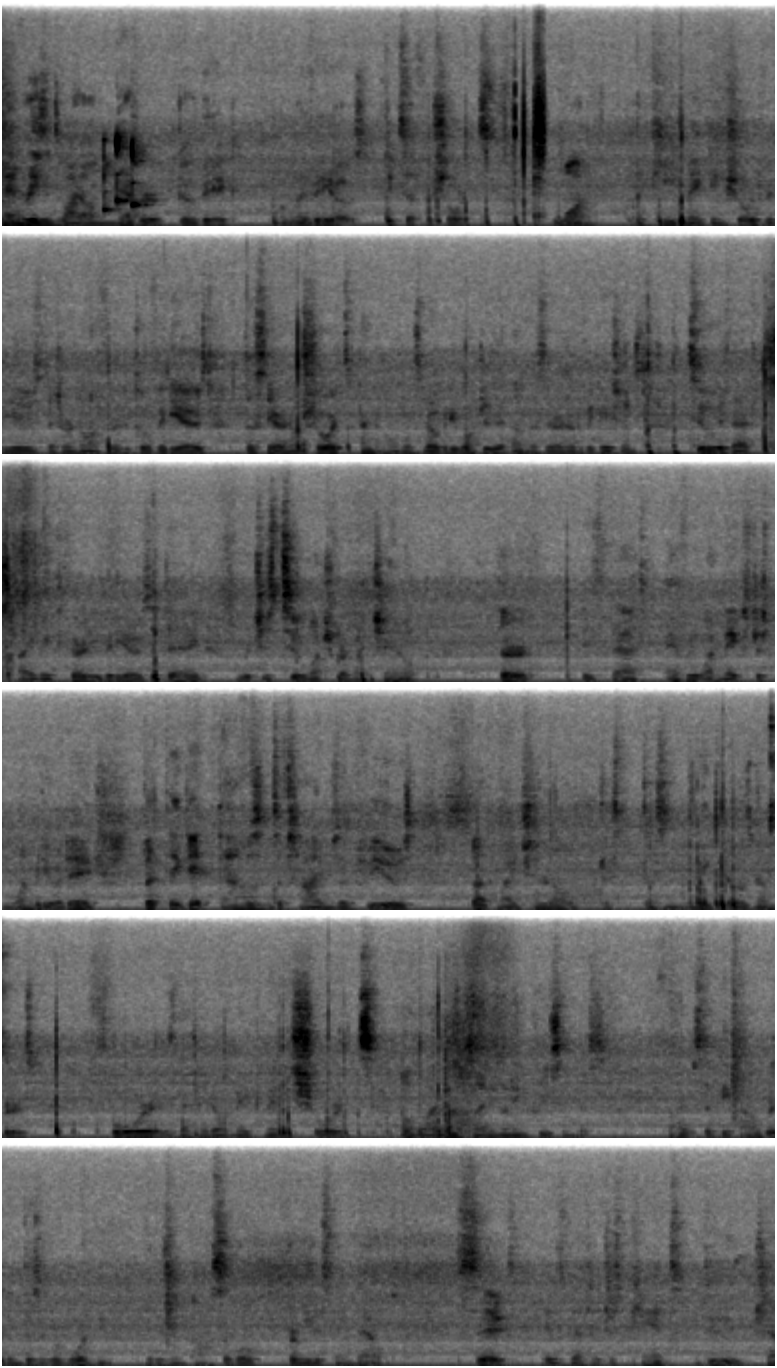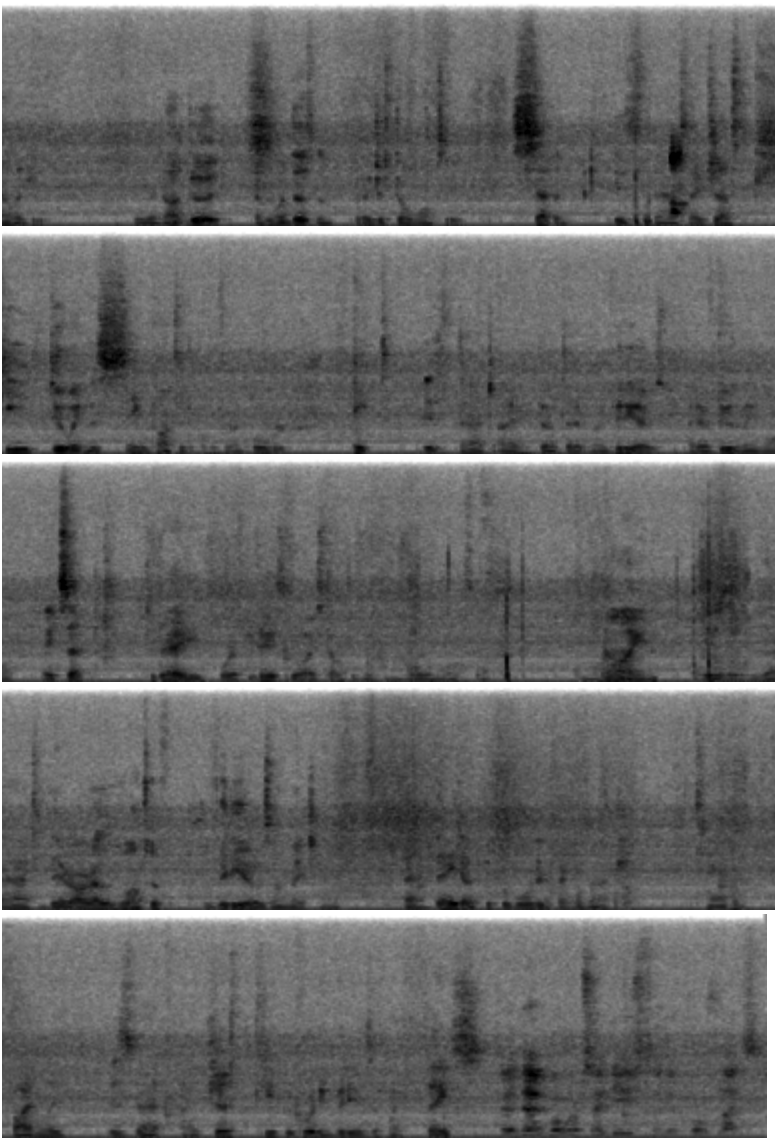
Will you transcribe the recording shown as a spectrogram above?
10 reasons why I'll never go big on my videos, except for shorts. 1. I keep making short videos that are not vertical videos, thus they are not shorts, and almost nobody watches it unless there are notifications. 2 is that I make 30 videos a day, which is too much for my channel. Third is that everyone makes just one video a day, but they get thousands of times of views, but my channel 4 is that I don't make many shorts, although I am planning on increasing this. 5 is that the algorithm doesn't reward me. It is impossible for me to stand out. 6 is that I just can't do challenges. They are not good. Everyone does them, but I just don't want to. 7 is that I just keep doing the same content over and over. 8 except today, or a few days ago, I started making a little more often. Nine is that there are a lot of videos on my channel, and they don't get rewarded very much. Ten, finally, is that I just keep recording videos of my face. Uh, Dad, what website do you use to look for flights?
